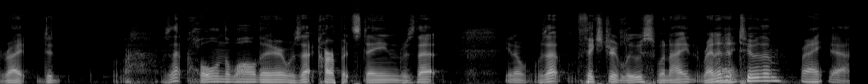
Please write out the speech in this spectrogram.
Right? Did was that hole in the wall there? Was that carpet stained? Was that you know was that fixture loose when I rented Right. it to them? Right. Yeah.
